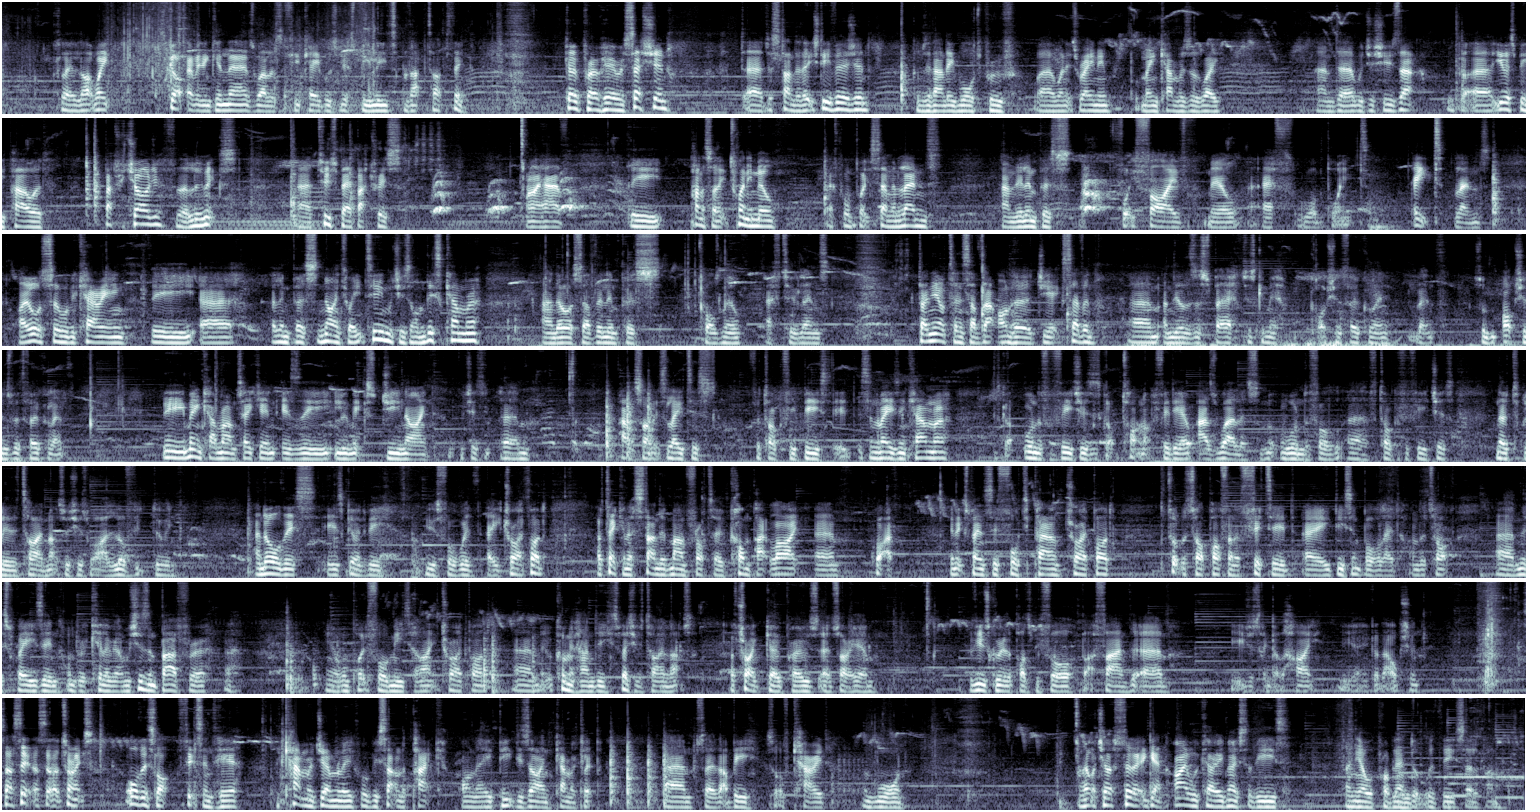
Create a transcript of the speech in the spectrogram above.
Clearly lightweight. It's got everything in there as well as a few cables, USB leads, that type of thing. GoPro Hero Session, uh, just standard HD version. Comes in handy, waterproof uh, when it's raining. Put main cameras away, and uh, we just use that. We've got a USB powered battery charger for the Lumix, uh, two spare batteries. I have the Panasonic 20mm f1.7 lens and the Olympus 45mm f1.8 lens. I also will be carrying the uh, Olympus 9 to 18 which is on this camera and I also have the Olympus 12mm f2 lens. Danielle tends to have that on her GX7 um, and the others are spare, just give me options focal length, some options with focal length. The main camera I'm taking is the Lumix G9 which is um, Panasonic's latest photography beast. It's an amazing camera it's got wonderful features, it's got top-notch video as well as some wonderful uh, photography features, notably the time lapse which is what I love doing. And all this is going to be useful with a tripod. I've taken a standard Manfrotto compact light, um, quite an inexpensive £40 tripod. Took the top off and I've fitted a decent ball head on the top. Um, this weighs in under a kilogram, which isn't bad for a, a you know 1.4 meter height tripod. Um, it will come in handy, especially for time lapse. I've tried GoPros, uh, sorry, um, I've used Gorilla Pods before, but I find that um, you just ain't got the height. Yeah, you got that option. So that's it, that's electronics. All this lot fits into here. The camera generally will be sat on the pack on a Peak Design camera clip. Um, so that'll be sort of carried and worn. Not much else to it. Again, I will carry most of these and yeah, we'll probably end up with the solar panel.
